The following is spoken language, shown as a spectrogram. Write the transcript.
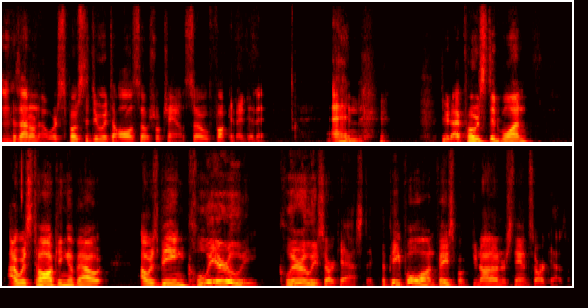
mm. because I don't know. We're supposed to do it to all social channels. So, fuck it, I did it. And dude, I posted one. I was talking about I was being clearly clearly sarcastic. The people on Facebook do not understand sarcasm.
